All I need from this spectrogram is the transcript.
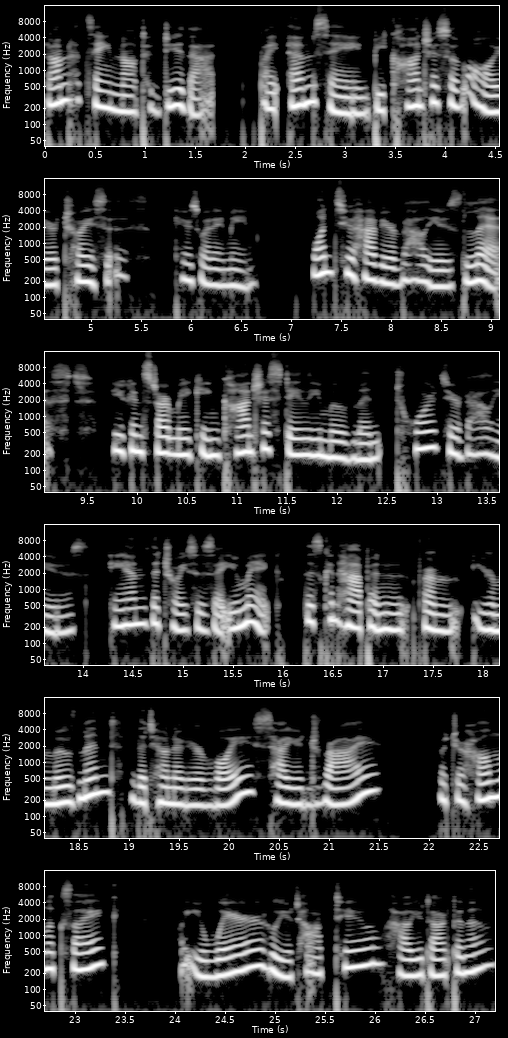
Now, I'm not saying not to do that, but I am saying be conscious of all your choices. Here's what I mean. Once you have your values list, you can start making conscious daily movement towards your values and the choices that you make. This can happen from your movement, the tone of your voice, how you drive, what your home looks like, what you wear, who you talk to, how you talk to them,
